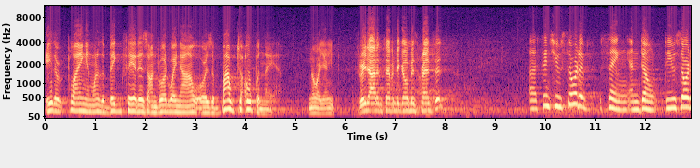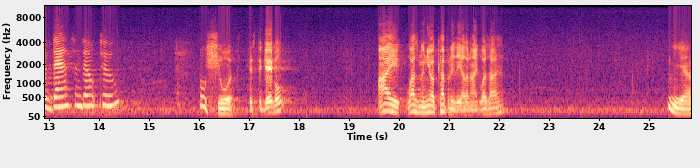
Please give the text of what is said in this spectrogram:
either playing in one of the big theaters on Broadway now or is about to open there? No, I ain't. Three down and seven to go, Miss Francis. Uh, since you sort of sing and don't, do you sort of dance and don't too? Oh, sure. Mr. Gabel? I wasn't in your company the other night, was I? Yeah.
